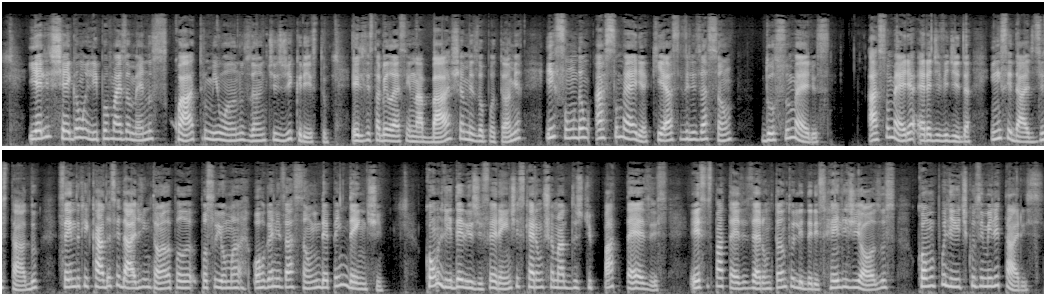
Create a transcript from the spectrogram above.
e eles chegam ali por mais ou menos 4 mil anos antes de Cristo. Eles se estabelecem na Baixa Mesopotâmia e fundam a Suméria, que é a civilização dos Sumérios. A Suméria era dividida em cidades-estado, sendo que cada cidade, então, ela possuía uma organização independente, com líderes diferentes que eram chamados de pateses. Esses pateses eram tanto líderes religiosos como políticos e militares.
